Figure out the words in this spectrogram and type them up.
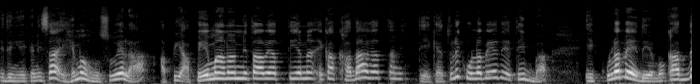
ඉතින් ඒක නිසා එහෙම මුසු වෙලා අපි අපේම අනන්‍යතාවයක් තියෙන එකක් හදාගත්තනේ. ඉතින් ඒක ඇතුලේ කුල ભેදය තිබ්බා. ඒ කුල ભેදය මොකද්ද?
